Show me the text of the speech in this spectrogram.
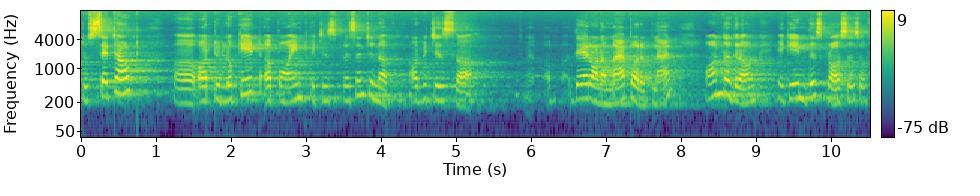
to set out uh, or to locate a point which is present in a or which is uh, there on a map or a plan on the ground again this process of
